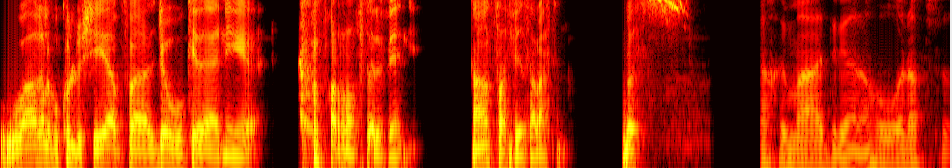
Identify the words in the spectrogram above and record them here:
واغلبه كله شياب فالجو كذا يعني مرة مختلف يعني أنصح فيه صراحة بس يا أخي ما أدري أنا هو نفسه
